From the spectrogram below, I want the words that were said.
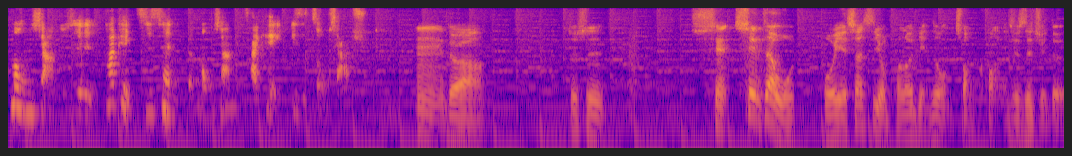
梦想，就是它可以支撑你的梦想，你才可以一直走下去。嗯，对啊，就是现现在我我也算是有碰到一点这种状况，就是觉得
